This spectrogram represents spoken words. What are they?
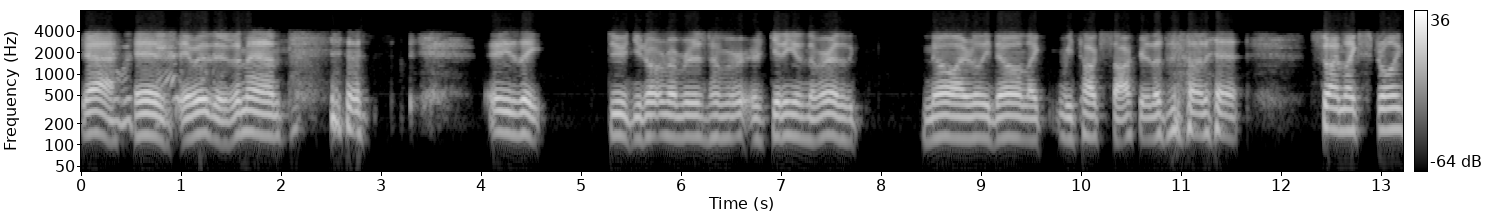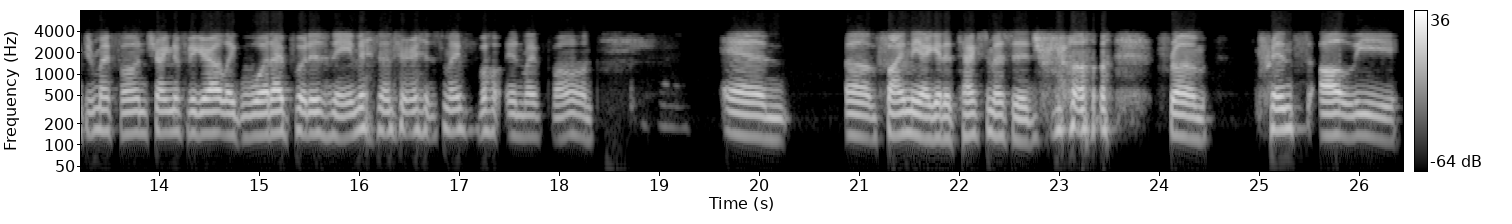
yeah, It was his. a man? It was a man. and he's like, dude, you don't remember his number or getting his number? I was like, no, I really don't. Like we talk soccer, that's about it. So I'm like scrolling through my phone trying to figure out like what I put his name in under his my phone in my phone. And um finally I get a text message from from Prince Ali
